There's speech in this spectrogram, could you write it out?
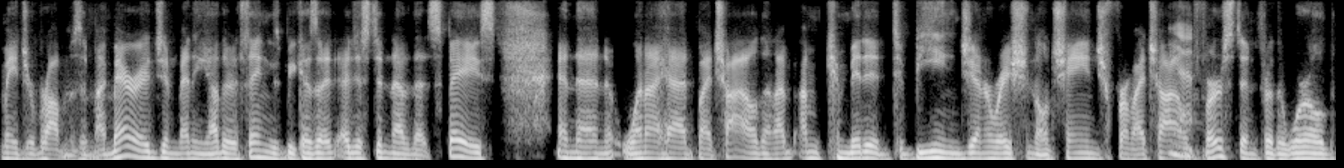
major problems in my marriage and many other things because I, I just didn't have that space. And then when I had my child, and I'm, I'm committed to being generational change for my child yeah. first and for the world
